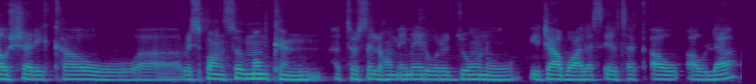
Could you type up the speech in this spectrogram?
أو شركة وريسبونسيف ممكن ترسل لهم إيميل ويردون ويجاوبوا على أسئلتك أو أو لا.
